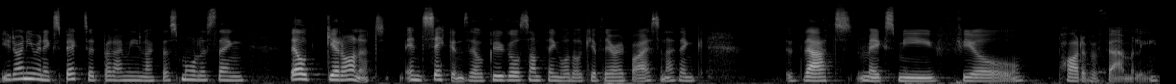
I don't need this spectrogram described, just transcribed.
you don't even expect it, but I mean like the smallest thing, they'll get on it in seconds. They'll Google something or they'll give their advice, and I think that makes me feel part of a family,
